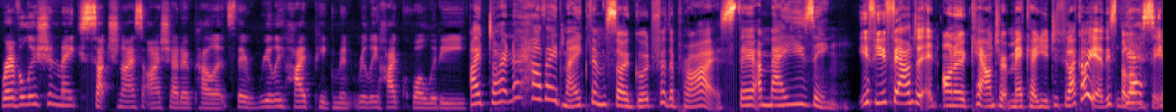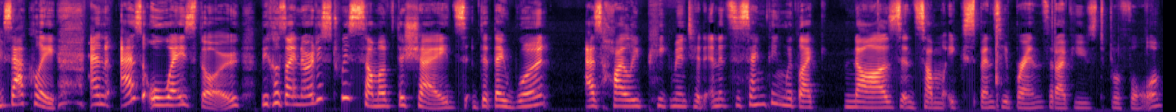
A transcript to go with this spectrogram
Revolution makes such nice eyeshadow palettes. They're really high pigment, really high quality. I don't know how they'd make them so good for the price. They're amazing. If you found it on a counter at Mecca, you'd just be like, oh, yeah, this belongs Yes, exactly. And as always, though, because I noticed with some of the shades that they weren't as highly pigmented. And it's the same thing with like NARS and some expensive brands that I've used before.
